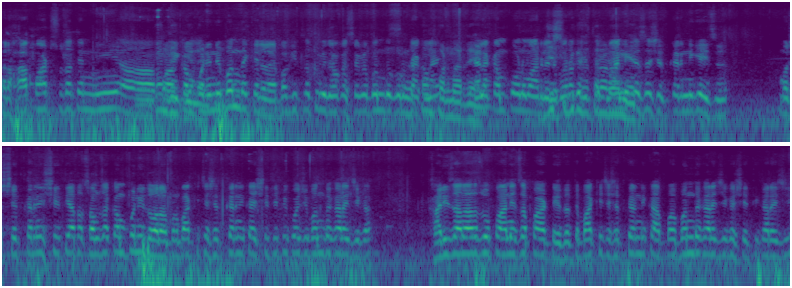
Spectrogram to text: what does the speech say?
तर हा पार्ट सुद्धा त्यांनी कंपनीने बंद केलेला आहे. बघितलं तुम्ही जेव्हा सगळं बंद करून टाकलं त्याला कंपाऊंड मारलेलं पाणी कसं शेतकऱ्यांनी घ्यायचं? मग शेतकऱ्यांनी शेती आता समजा कंपनी होणार पण बाकीच्या शेतकऱ्यांनी काय शेती पिकवायची बंद करायची का? खाली जाणारा जो पाण्याचा पार्ट आहे तर ते बाकीच्या शेतकऱ्यांनी का बंद करायची का शेती करायची?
